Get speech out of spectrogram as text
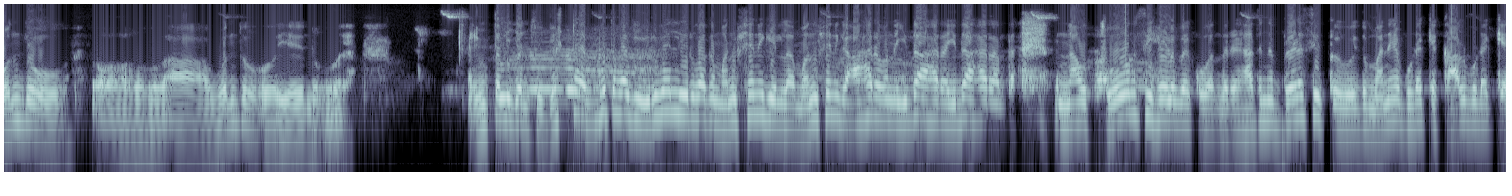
ಒಂದು ಆ, ಒಂದು ಏನು ಇಂಟೆಲಿಜೆನ್ಸ್ ಎಷ್ಟು ಅದ್ಭುತವಾಗಿ ಇರುವೆಯಲ್ಲಿ ಇರುವಾಗ ಮನುಷ್ಯನಿಗೆ ಇಲ್ಲ, ಮನುಷ್ಯನಿಗೆ ಆಹಾರವನ್ನ ಇದು ಆಹಾರ, ಇದ ಆಹಾರ ಅಂತ ನಾವು ತೋರಿಸಿ ಹೇಳಬೇಕು ಅಂದ್ರೆ ಅದನ್ನ ಬೆಳೆಸಿ ಇದು ಮನೆ ಬುಡಕ್ಕೆ, ಕಾಲ್ ಬುಡಕ್ಕೆ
